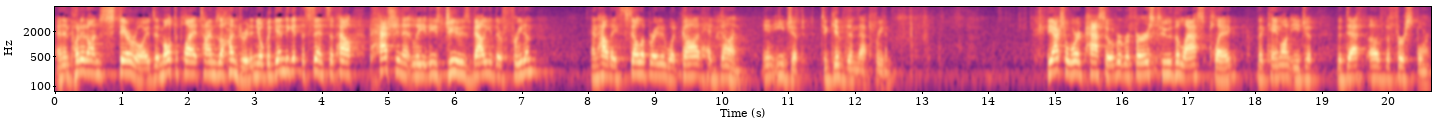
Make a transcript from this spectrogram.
and then put it on steroids and multiply it times 100, and you'll begin to get the sense of how passionately these Jews valued their freedom and how they celebrated what God had done in Egypt to give them that freedom. The actual word Passover refers to the last plague that came on Egypt, the death of the firstborn.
